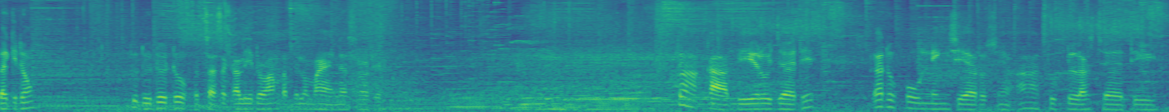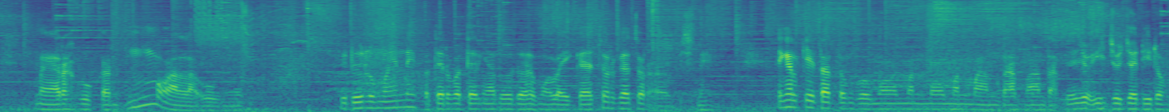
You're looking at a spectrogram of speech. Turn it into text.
Lagi dong. Tuh tuh tuh, tuh pecah sekali doang tapi lumayan ya seluruh ya. Udah biru jadi aduh kuning sih harusnya. Aduh gelas jadi merah bukan? Hmm, malah ungu. Lumayan nih petir-petirnya tuh udah mulai gacor-gacor. Habis nih. Tinggal kita tunggu momen-momen mantap mantap ya yuk hijau jadi dong.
